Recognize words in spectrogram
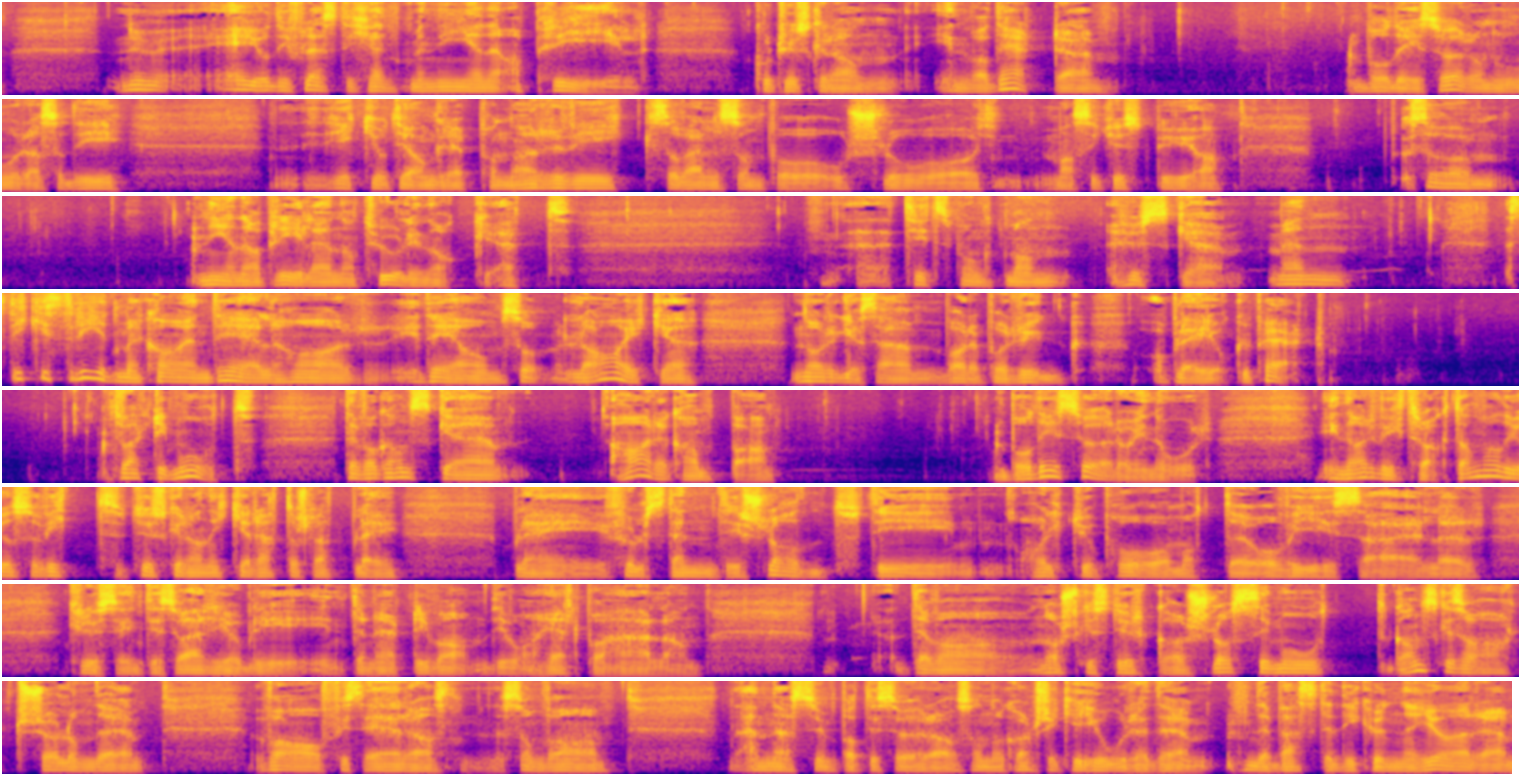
Nå er jo de fleste kjent med 9. april, hvor tyskerne invaderte både i sør og nord. Altså, de gikk jo til angrep på Narvik så vel som på Oslo og masse kystbyer. Så 9. april er naturlig nok et tidspunkt man husker. Men stikk i strid med hva en del har ideer om, så la ikke Norge seg bare på rygg og ble okkupert. Tvert imot. Det var ganske harde kamper, både i sør og i nord. I Narvik-traktene var det jo så vidt tyskerne ikke rett og slett ble ble fullstendig slått. De holdt jo på å måtte overgi seg eller krysse inn til Sverige og bli internert. De var, de var helt på hælene. Det var norske styrker slåss imot ganske så hardt, sjøl om det var offiserer som var NS-sympatisører og sånn, og kanskje ikke gjorde det, det beste de kunne gjøre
